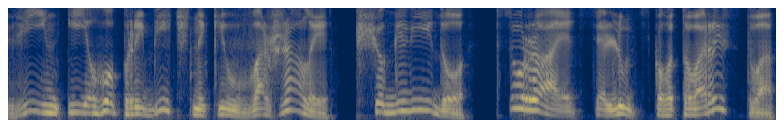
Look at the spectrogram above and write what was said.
Він і його прибічники вважали, що Гвідо цурається людського товариства,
